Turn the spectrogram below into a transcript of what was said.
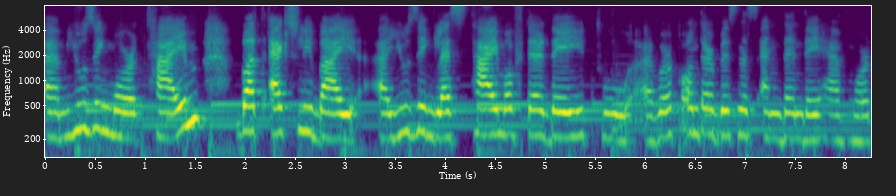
um, using more time, but actually by uh, using less time of their day to uh, work on their business, and then they have more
